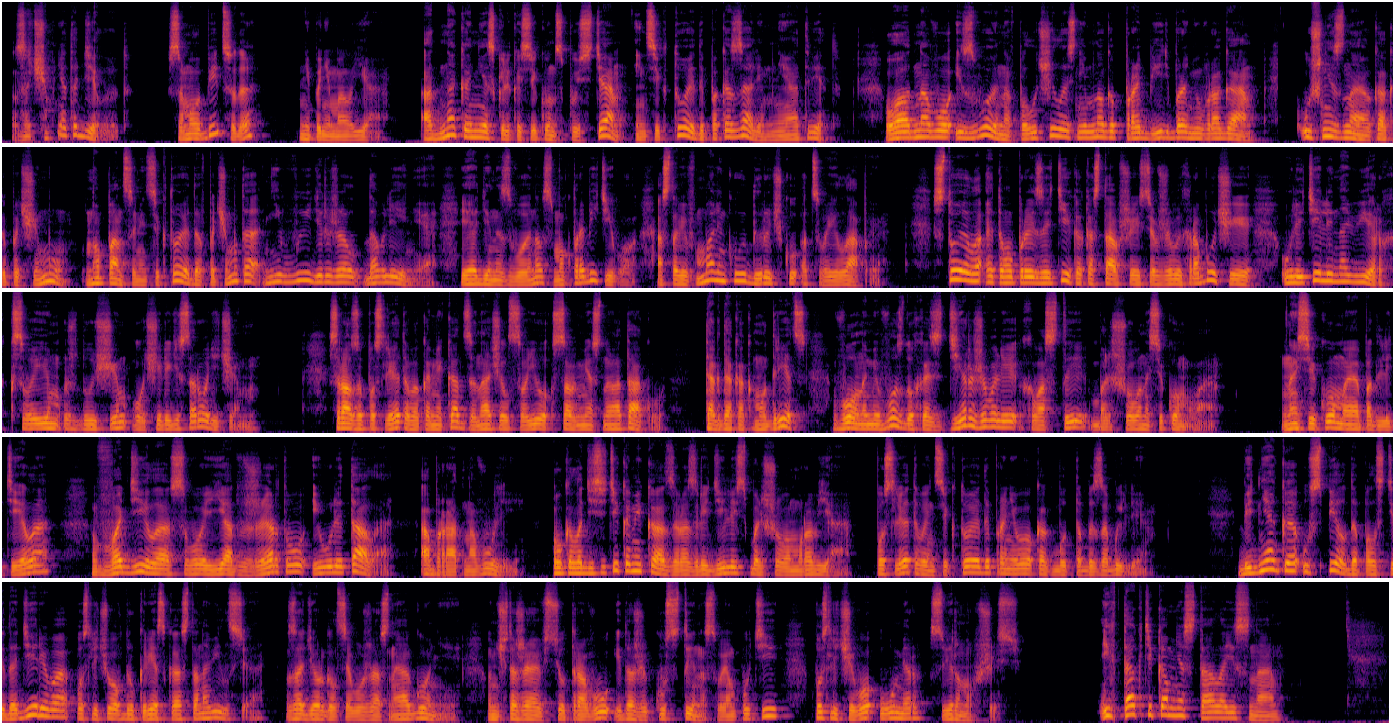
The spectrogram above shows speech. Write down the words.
«Зачем мне это делают? Самоубийцы, да?» – не понимал я. Однако несколько секунд спустя инсектоиды показали мне ответ. У одного из воинов получилось немного пробить броню врага. Уж не знаю как и почему, но панцирь инсектоидов почему-то не выдержал давления, и один из воинов смог пробить его, оставив маленькую дырочку от своей лапы. Стоило этому произойти, как оставшиеся в живых рабочие улетели наверх к своим ждущим очереди сородичам. Сразу после этого Камикадзе начал свою совместную атаку, тогда как мудрец волнами воздуха сдерживали хвосты большого насекомого. Насекомое подлетело, вводило свой яд в жертву и улетало обратно в улей. Около десяти камикадзе разрядились большого муравья. После этого инсектоиды про него как будто бы забыли. Бедняга успел доползти до дерева, после чего вдруг резко остановился, задергался в ужасной агонии, уничтожая всю траву и даже кусты на своем пути, после чего умер, свернувшись. Их тактика мне стала ясна.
